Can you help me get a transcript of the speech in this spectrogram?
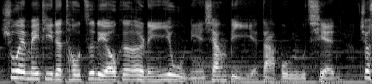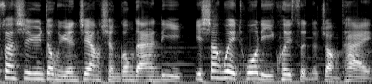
数位媒体的投资流跟二零一五年相比也大不如前，就算是运动员这样成功的案例，也尚未脱离亏损的状态。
